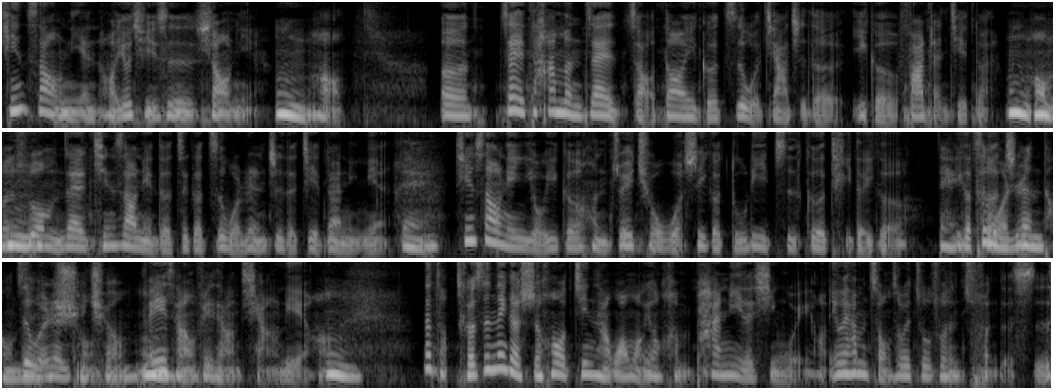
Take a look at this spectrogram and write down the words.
青少年哈，尤其是少年，嗯，好，呃，在他们在找到一个自我价值的一个发展阶段，嗯，好，我们说我们在青少年的这个自我认知的阶段里面，对，青少年有一个很追求我是一个独立自个体的一个对一个自我认同的自我认同需求非常非常强烈哈，嗯。那可是那个时候，经常往往用很叛逆的行为啊，因为他们总是会做出很蠢的事。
